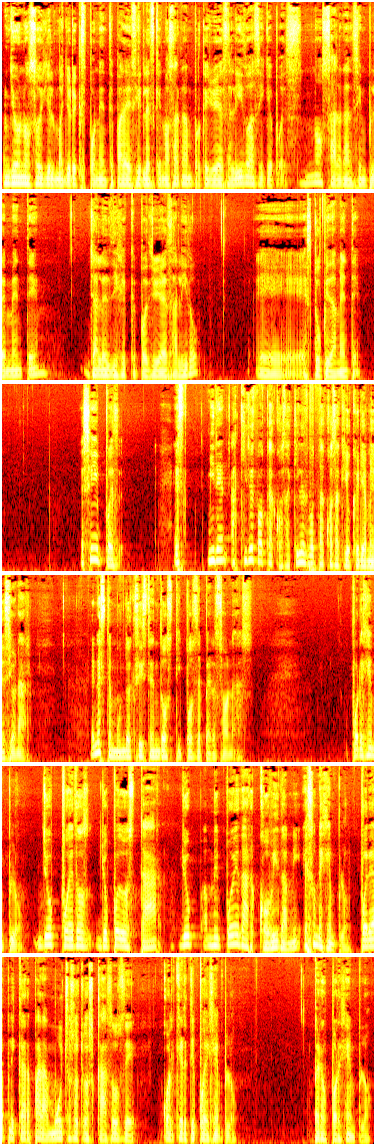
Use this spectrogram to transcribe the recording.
yo no soy el mayor exponente para decirles que no salgan porque yo ya he salido, así que pues no salgan simplemente. Ya les dije que pues yo ya he salido, eh, estúpidamente. Sí, pues, es, miren, aquí les va otra cosa, aquí les va otra cosa que yo quería mencionar. En este mundo existen dos tipos de personas por ejemplo, yo puedo, yo puedo estar, yo me puede dar COVID a mí, es un ejemplo, puede aplicar para muchos otros casos de cualquier tipo de ejemplo. Pero por ejemplo,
